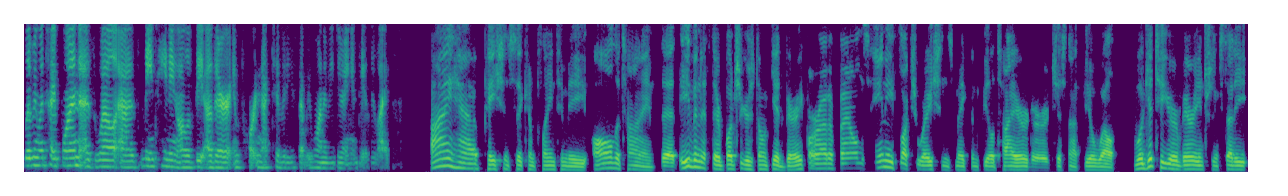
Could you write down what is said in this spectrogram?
living with type 1, as well as maintaining all of the other important activities that we want to be doing in daily life. I have patients that complain to me all the time that even if their blood sugars don't get very far out of bounds, any fluctuations make them feel tired or just not feel well. We'll get to your very interesting study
